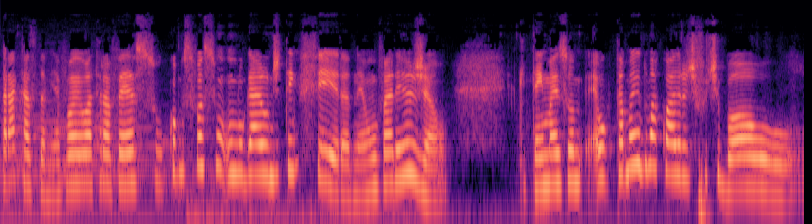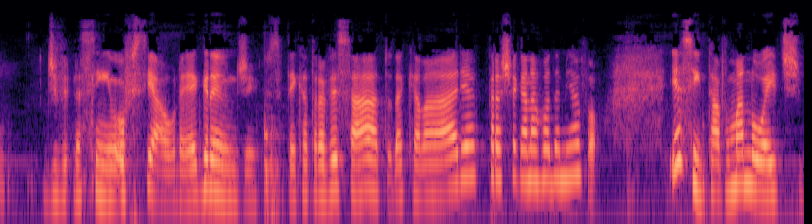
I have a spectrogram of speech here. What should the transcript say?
Pra casa da minha avó eu atravesso como se fosse um lugar onde tem feira, né? Um varejão. Que tem mais ou É o tamanho de uma quadra de futebol, de- assim, oficial, né? É grande. Você tem que atravessar toda aquela área para chegar na rua da minha avó. E assim, tava uma noite,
